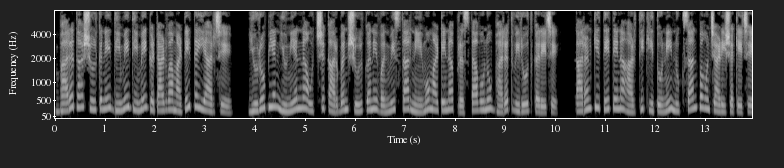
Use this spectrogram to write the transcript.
ભારત આ શુલ્કને ધીમે ધીમે ઘટાડવા માટે તૈયાર છે. યુરોપિયન યુનિયનના ઉચ્ચ કાર્બન શુલ્ક અને વનવિસ્તાર નિયમો માટેના પ્રસ્તાવોનો ભારત વિરોધ કરે છે, કારણ કે તે તેના આર્થિક હિતોને નુકસાન પહોંચાડી શકે છે.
